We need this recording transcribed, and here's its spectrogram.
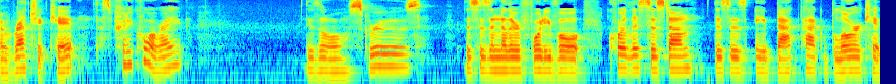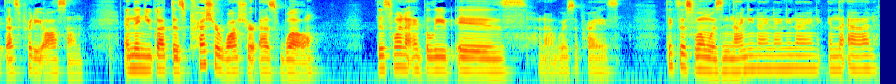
a ratchet kit. That's pretty cool, right? These little screws. This is another 40 volt cordless system. This is a backpack blower kit. That's pretty awesome. And then you got this pressure washer as well. This one I believe is, hold on, where's the price? I think this one was $99.99 in the ad.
